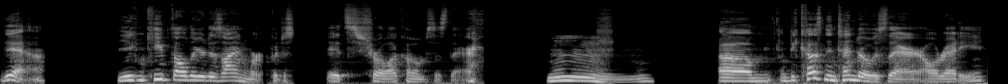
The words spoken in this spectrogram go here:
Yeah. You can keep all your design work, but just it's Sherlock Holmes is there. Hmm. Um, because Nintendo is there already,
